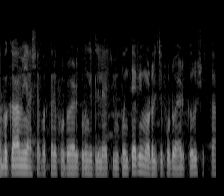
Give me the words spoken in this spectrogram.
बघा मी अशा प्रकारे फोटो ॲड करून घेतलेले आहेत. तुम्ही कोणत्याही मॉडेलचे फोटो ॲड करू शकता.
